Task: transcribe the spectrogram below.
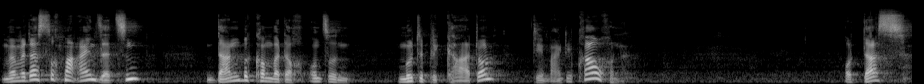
Und wenn wir das doch mal einsetzen, dann bekommen wir doch unseren Multiplikator, den wir eigentlich brauchen. Und das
